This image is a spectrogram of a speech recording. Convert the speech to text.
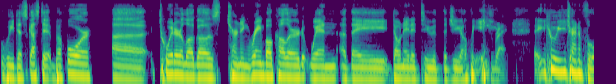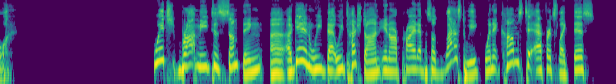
we discussed it before. Uh, Twitter logos turning rainbow colored when uh, they donated to the GOP. Right. Who are you trying to fool? Which brought me to something uh, again we that we touched on in our Pride episode last week. When it comes to efforts like this,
